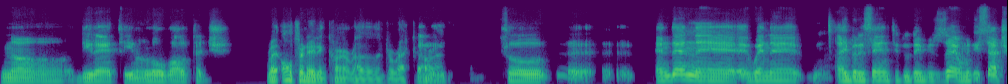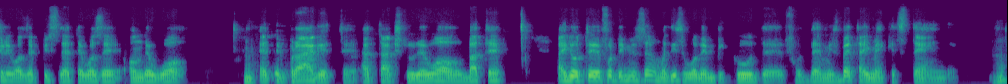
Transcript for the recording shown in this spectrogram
no direct, you know, low voltage. Right, alternating current rather than direct Right. current. So, uh, and then uh, when uh, I presented to the museum, this actually was a piece that was uh, on the wall, Hmm. at the bracket uh, attached to the wall. But uh, I thought uh, for the museum, this wouldn't be good for them. It's better I make a stand. Mhm.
